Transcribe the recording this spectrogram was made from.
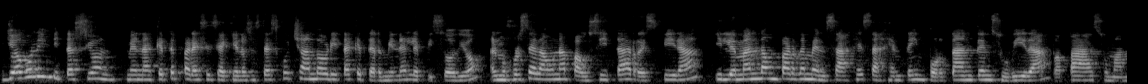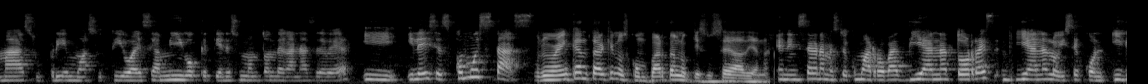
Yo hago una invitación, Mena, ¿qué te parece si a quien nos está escuchando ahorita que termine el episodio, a lo mejor se da una pausita, respira y le manda un par de mensajes a gente importante en su vida, papá, a su mamá, a su primo, a su tío, a ese amigo que tienes un montón de ganas de ver y, y le dices, ¿cómo estás? Me va a encantar que nos compartan lo que suceda, Diana. En Instagram estoy como arroba Diana Torres, Diana lo hice con Y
